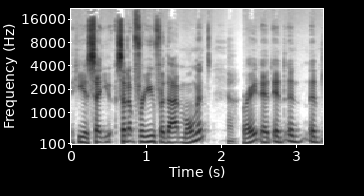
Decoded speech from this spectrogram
He has set you set up for you for that moment, yeah. right? It, it it, it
